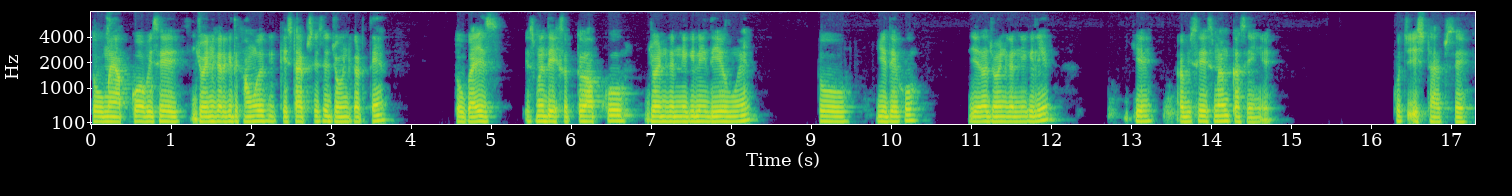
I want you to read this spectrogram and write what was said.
तो मैं आपको अब इसे ज्वाइन करके दिखाऊँगा कि किस टाइप से इसे ज्वाइन करते हैं। तो गाइज़ इसमें देख सकते हो आपको ज्वाइन करने के लिए दिए हुए हैं। तो ये देखो ये रहा ज्वाइन करने के लिए। ये अब इसे इसमें हम कसेंगे। कुछ इस टाइप से।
